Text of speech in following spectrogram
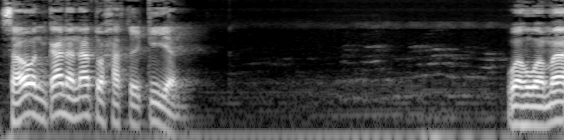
saun kana natu haqiqiyan wa huwa ma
